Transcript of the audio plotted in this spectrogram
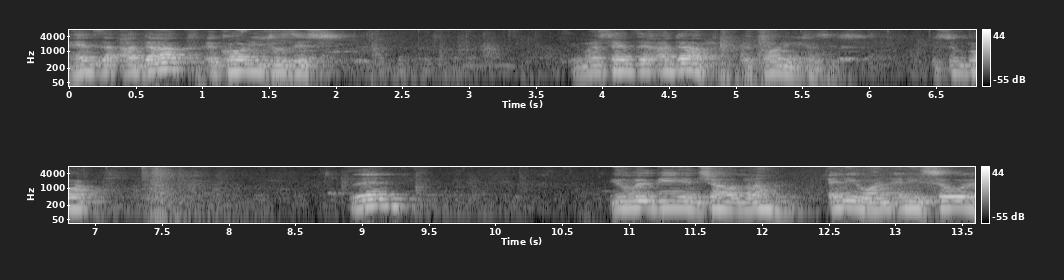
have the adab according to this. You must have the adab according to this. It's important. Then you will be, inshallah, anyone, any soul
